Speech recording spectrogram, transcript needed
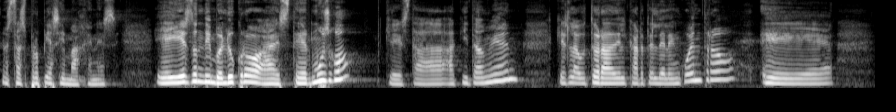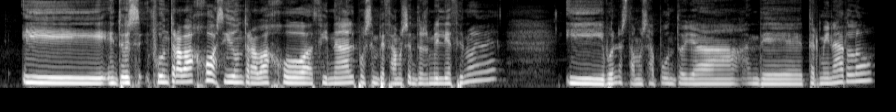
nuestras propias imágenes. Y ahí es donde involucro a Esther Musgo, que está aquí también, que es la autora del cartel del encuentro. Eh, y entonces fue un trabajo, ha sido un trabajo al final, pues empezamos en 2019 y bueno, estamos a punto ya de terminarlo.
